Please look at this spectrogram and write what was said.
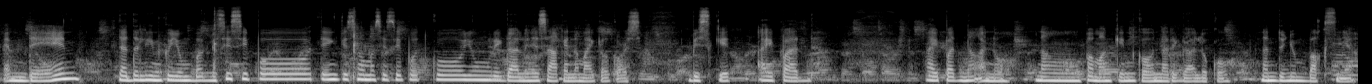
And then, dadalhin ko yung bag ni Sisipot. Thank you so much Sisipot ko. Yung regalo niya sa akin na Michael Kors. Biscuit, iPad. iPad ng ano, ng pamangkin ko na regalo ko. Nandun yung box niya.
